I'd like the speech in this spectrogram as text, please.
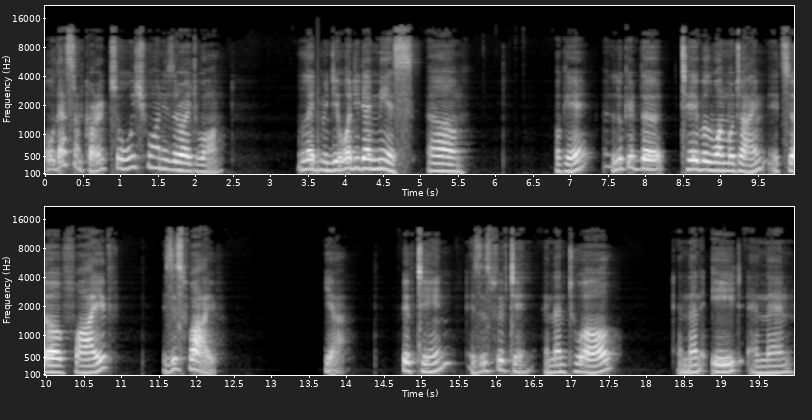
Oh that's not correct. So which one is the right one? Let me do what did I miss? Um, okay look at the table one more time. It's a uh, 5 is this 5 yeah. 15 is this 15 and then 12 and then 8 and then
